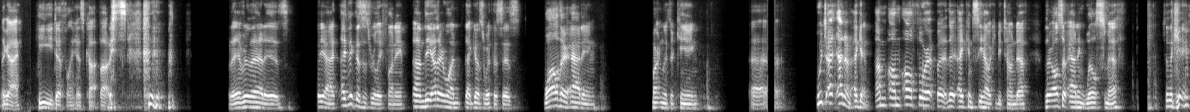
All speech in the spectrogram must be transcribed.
The guy, he definitely has caught bodies. Whatever that is. But yeah, I, I think this is really funny. Um, the other one that goes with this is while they're adding Martin Luther King, uh, which I, I don't know. Again, I'm I'm all for it, but there, I can see how it could be tone deaf. They're also adding Will Smith to the game,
